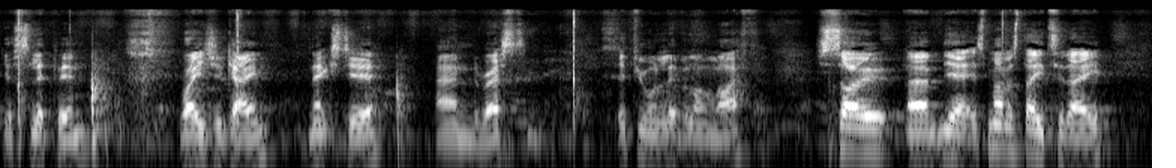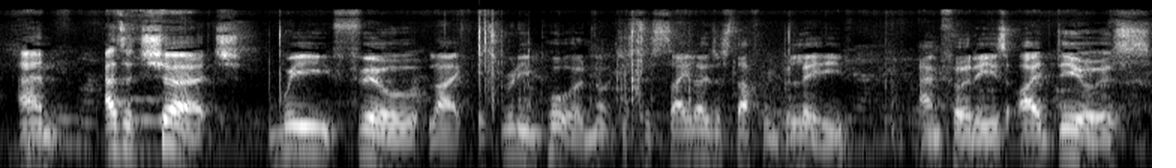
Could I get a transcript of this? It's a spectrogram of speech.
you're slipping. Raise your game next year and the rest if you want to live a long life. So um, yeah, it's Mother's Day today, and as a church, we feel like it's really important not just to say loads of stuff we believe, and for these ideals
